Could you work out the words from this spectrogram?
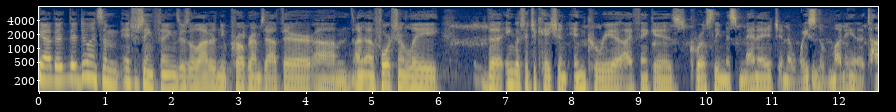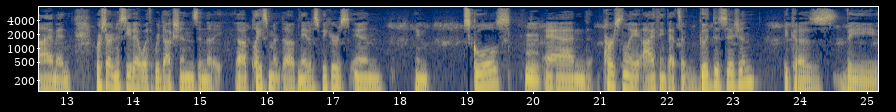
Yeah, they're they're doing some interesting things. There's a lot of new programs out there. Um, unfortunately, the English education in Korea, I think, is grossly mismanaged and a waste of money and a time. And we're starting to see that with reductions in the uh, placement of native speakers in in schools. Hmm. And personally, I think that's a good decision because the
